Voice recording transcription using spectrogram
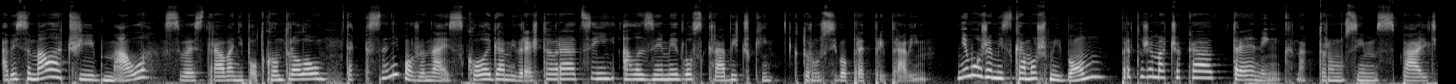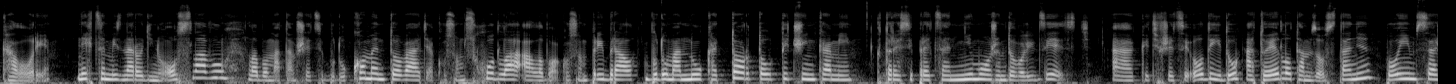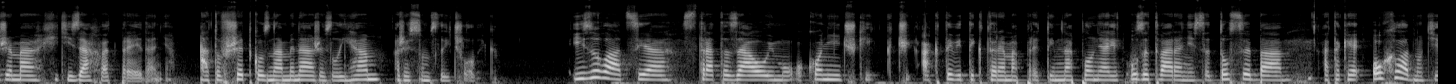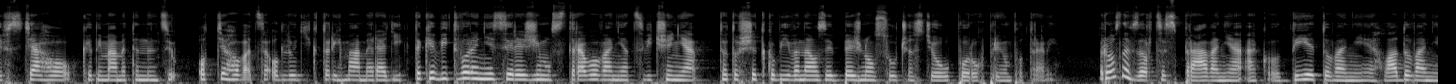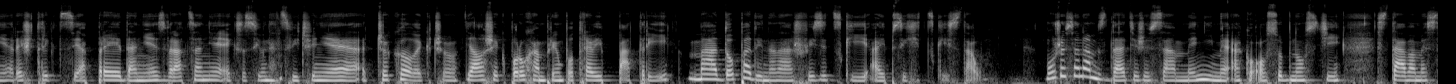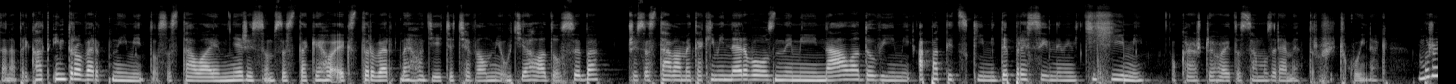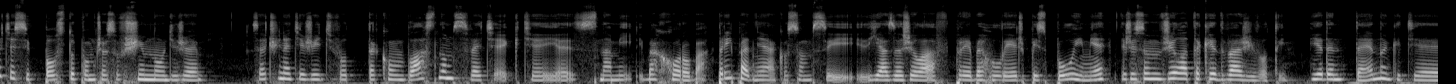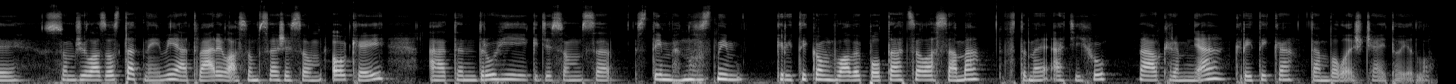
Aby som mala či mal svoje strávanie pod kontrolou, tak sa nemôžem nájsť s kolegami v reštaurácii, ale zjem jedlo z krabičky, ktorú si vopred pripravím. Nemôžem ísť s kamošmi von, pretože ma čaká tréning, na ktorom musím spáliť kalórie. Nechcem ísť na rodinu oslavu, lebo ma tam všetci budú komentovať, ako som schudla alebo ako som pribral. Budú ma núkať tortou, tyčinkami, ktoré si predsa nemôžem dovoliť zjesť. A keď všetci odídu a to jedlo tam zostane, bojím sa, že ma chytí záchvat prejedania. A to všetko znamená, že zlyham a že som zlý človek. Izolácia, strata záujmu o koníčky či aktivity, ktoré ma predtým naplňali, uzatváranie sa do seba a také ochladnutie vzťahov, kedy máme tendenciu odťahovať sa od ľudí, ktorých máme radi. Také vytvorenie si režimu stravovania, cvičenia, toto všetko býva naozaj bežnou súčasťou poruch príjmu potravy. Rôzne vzorce správania ako dietovanie, hľadovanie, reštrikcia, prejedanie, zvracanie, excesívne cvičenie a čokoľvek, čo ďalšie k poruchám príjmu potravy patrí, má dopady na náš fyzický aj psychický stav. Môže sa nám zdať, že sa meníme ako osobnosti, stávame sa napríklad introvertnými, to sa stalo aj mne, že som sa z takého extrovertného dieťaťa veľmi utiahla do seba, že sa stávame takými nervóznymi, náladovými, apatickými, depresívnymi, tichými, u každého je to samozrejme trošičku inak. Môžete si postupom času všimnúť, že začínate žiť vo takom vlastnom svete, kde je s nami iba choroba. Prípadne, ako som si ja zažila v priebehu liečby s bulímie, že som žila také dva životy. Jeden ten, kde som žila s ostatnými a tvárila som sa, že som OK, a ten druhý, kde som sa s tým hnusným kritikom v hlave potácala sama v tme a tichu. No a okrem mňa, kritika, tam bolo ešte aj to jedlo.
